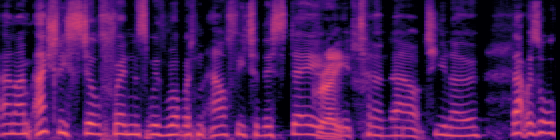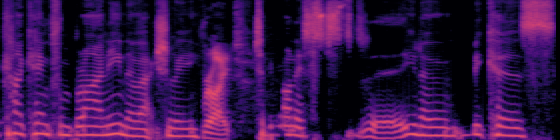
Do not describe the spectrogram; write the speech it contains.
And I'm actually still friends with Robert and Alfie to this day. Great. It turned out, you know, that was all kind came from Brian Eno, actually. right. to be honest, uh, you know, because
